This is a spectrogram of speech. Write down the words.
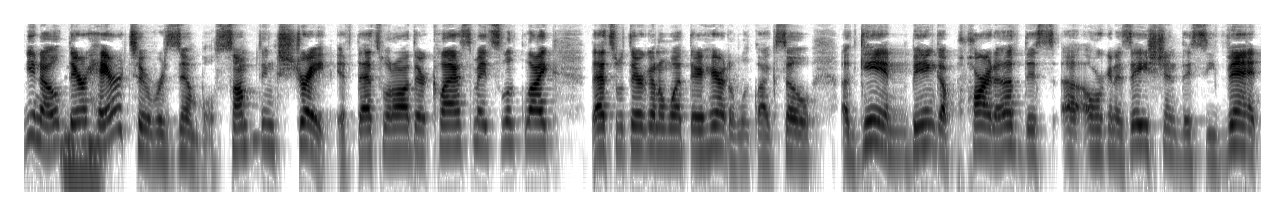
you know, their mm-hmm. hair to resemble something straight. If that's what all their classmates look like, that's what they're going to want their hair to look like. So, again, being a part of this uh, organization, this event,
